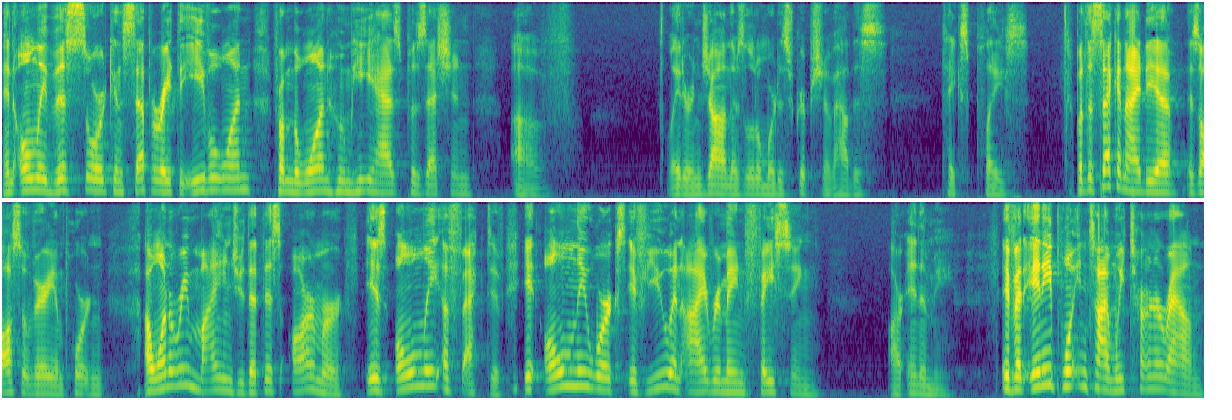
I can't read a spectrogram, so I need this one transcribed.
And only this sword can separate the evil one from the one whom he has possession of. Later in John, there's a little more description of how this takes place. But the second idea is also very important. I want to remind you that this armor is only effective, it only works if you and I remain facing our enemy. If at any point in time we turn around,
